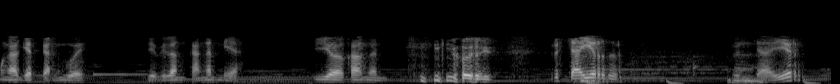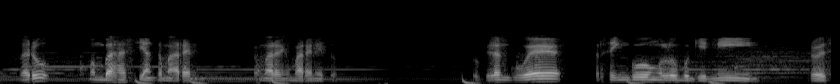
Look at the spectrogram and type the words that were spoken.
mengagetkan gue. Dia bilang kangen ya? Iya kangen. Bilang, terus cair terus Nah. cair baru membahas yang kemarin. Kemarin kemarin itu. Gue bilang gue tersinggung lu begini. Terus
